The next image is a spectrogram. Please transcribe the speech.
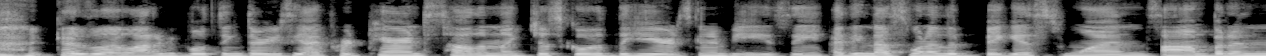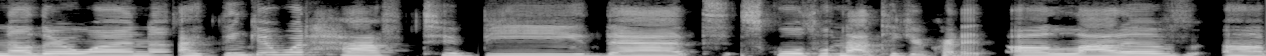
because a lot of people think they're easy. I've heard parents tell them, like, just go with the year, it's going to be easy. I think that's one of the biggest ones. Um, but another one, I think it would have to be that schools will not take your credit. A lot of uh,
